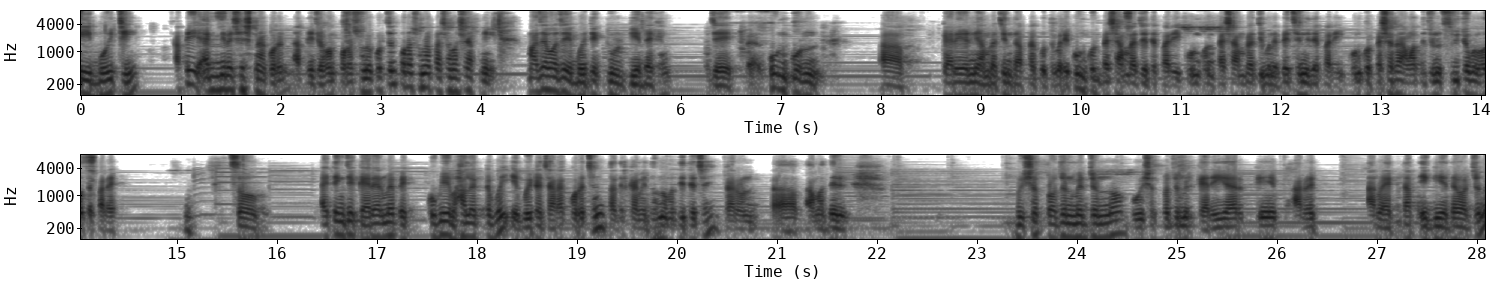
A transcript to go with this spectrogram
এই বইটি আপনি একদিনে শেষ না করেন, আপনি যখন পড়াশোনা করছেন, পড়াশোনার পাশাপাশি আপনি মাঝে মাঝে এই বইটি একটু উল্টিয়ে দেখেন। যে কোন কোন ক্যারিয়ার নিয়ে আমরা চিন্তা ভাবনা করতে পারি, কোন কোন পেশা আমরা যেতে পারি, কোন কোন পেশা আমরা জীবনে বেছে নিতে পারি, কোন কোন পেশাটা আমাদের জন্য সুইটেবল হতে পারে। সো আই থিঙ্ক যে ক্যারিয়ার ম্যাপ খুবই ভালো একটা বই, এই বইটা যারা করেছেন তাদেরকে আমি ধন্যবাদ দিতে চাই, কারণ আমাদের ভবিষ্যৎ প্রজন্মের জন্য, ভবিষ্যৎ প্রজন্মের ক্যারিয়ারকে আরও আরও এক ধাপ এগিয়ে দেওয়ার জন্য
